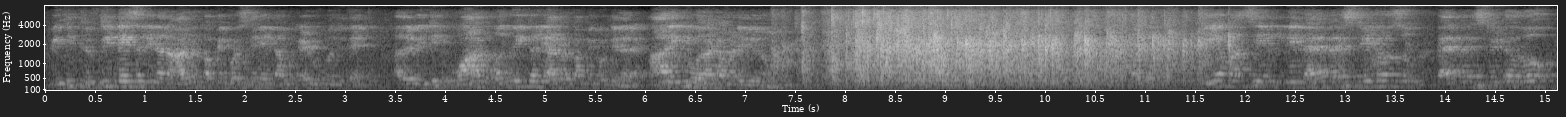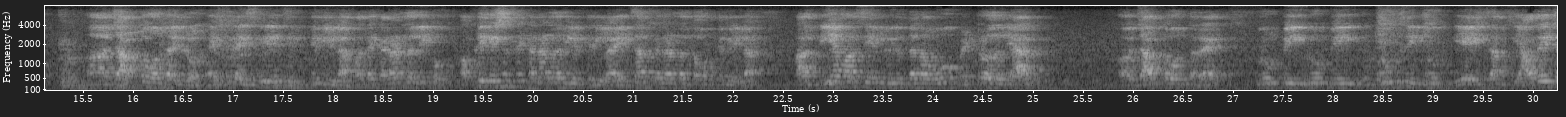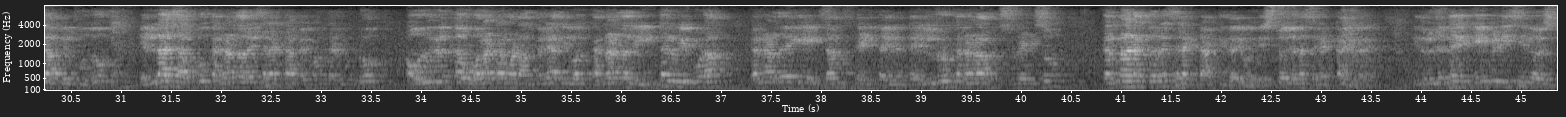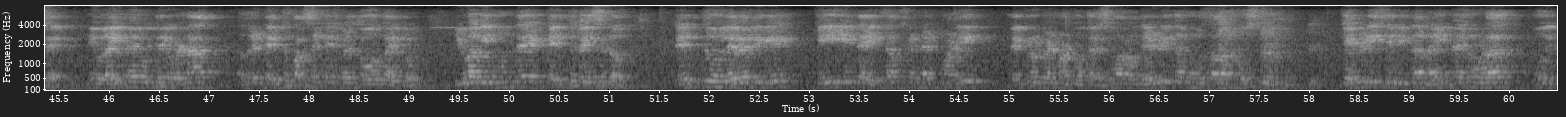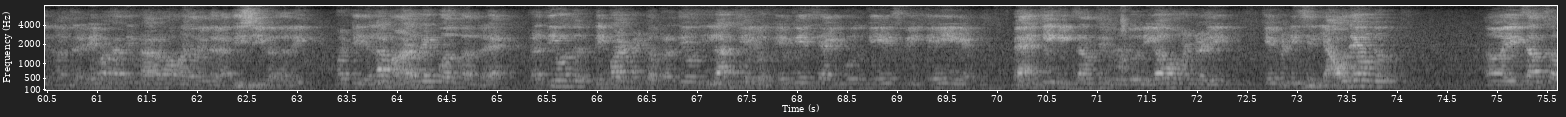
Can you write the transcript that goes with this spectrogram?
ವಿತ್ ಇನ್ ಫಿಫ್ಟೀನ್ ಡೇಸ್ ಅಲ್ಲಿ ನಾನು ಆರ್ಡರ್ ಕಾಪಿ ಕೊಡಿಸ್ತೀನಿ ಅಂತ ಹೇಳ್ಬಿಟ್ಟು ಬಂದಿದ್ದೆ. ಆದ್ರೆ ವಿತ್ ಇನ್ ವಾರ್ ಒನ್ ವೀಕ್ ಅಲ್ಲಿ ಆರ್ಡರ್ ಕಾಪಿ ಕೊಟ್ಟಿದ್ದಾರೆ ಆ ರೀತಿ ಹೋರಾಟ ಮಾಡಿದ್ವಿ ನಾವು. ಡಿಎಂಆರ್ಸಿ ಅಲ್ಲಿ ಬೇರೆ ಬೇರೆ ಸ್ಟೇಟ್ ಅವರು ಬೇರೆ ಬೇರೆ ಸ್ಟೇಟ್ ಅವರು ಜಾಬ್ ತಗೊಂತಾ ಇದ್ರು. ಆಕ್ಚುಲಿ ಎಕ್ಸ್ಪೀರಿಯನ್ಸ್ ಇರ್ತಿರ್ಲಿಲ್ಲ. ಮತ್ತೆ ಕನ್ನಡದಲ್ಲಿ ಅಪ್ಲಿಕೇಶನ್ಸ್ ಕನ್ನಡದಲ್ಲಿ ಇರ್ತಿರ್ಲಿಲ್ಲ. ಎಕ್ಸಾಮ್ ಕನ್ನಡದಲ್ಲಿ ತಗೊಂತಿರ್ಲಿಲ್ಲ. ಆ ಡಿಎಂಆರ್ಸಿ ವಿರುದ್ಧ ನಾವು ಮೆಟ್ರೋದಲ್ಲಿ ಯಾರು ಜಾಬ್ ತಗೊಂತಾರೆ group B group B group C group A exams ಯಾವುದೇ ಜಾಬ್ ಇರ್ಬೋದು. ಎಲ್ಲ ಜಾಬ್ಗೂ ಕನ್ನಡದಲ್ಲೇ ಸೆಲೆಕ್ಟ್ ಆಗ್ಬೇಕು ಅಂತ ಹೇಳ್ಬಿಟ್ಟು ಅವ್ರ ವಿರುದ್ಧ ಹೋರಾಟ ಮಾಡಾದ್ಮೇಲೆ ಅದು ಇವಾಗ ಕನ್ನಡದಲ್ಲಿ ಇಂಟರ್ವ್ಯೂ ಕೂಡ ಕನ್ನಡದಾಗೆ ಎಕ್ಸಾಮ್ಸ್ ನಡೀತಾ ಇದೆ ಅಂತ ಎಲ್ಲರೂ ಕನ್ನಡ ಸ್ಟೂಡೆಂಟ್ಸ್ ಕರ್ನಾಟಕದವರೇ ಸೆಲೆಕ್ಟ್ ಆಗ್ತಿದ್ದಾರೆ ಇವತ್ತು. ಎಷ್ಟೋ ಜನ ಸೆಲೆಕ್ಟ್ ಆಗಿದ್ದಾರೆ. ಇದ್ರ ಜೊತೆ ಕೆ ಪಿ ಡಿ ಸಿ ಅಷ್ಟೇ. ನೀವು ಲೈನ್ ಮ್ಯಾನ್ ಹುದ್ದೆಗಳನ್ನ ಅಂದ್ರೆ ಟೆಂತ್ ಪರ್ಸೆಂಟೇಜ್ ಮೇಲೆ ತಗೋತಾ ಇದ್ರು. ಇವಾಗ ಇನ್ ಮುಂದೆ ಟೆಂತ್ ಬೇಸ್ಡ್ ಟೆಂತ್ ಲೆವೆಲ್ಗೆ ಕೆ ಇಂದ ಎಕ್ಸಾಮ್ಸ್ ಕಂಡಕ್ಟ್ ಮಾಡಿ ರೆಕ್ರೂಟ್ಮೆಂಟ್ ಮಾಡ್ಕೋತಾರೆ. ಸುಮಾರು ಒಂದ್ ಎರಡರಿಂದ ಮೂರು ಸಾವಿರ post K P D C line ಕೂಡ ಅಂದ್ರೆ ನೇಮಕಾತಿ ಪ್ರಾರಂಭ ಮಾಡೋರಿದ್ದಾರೆ ಅತಿ ಶೀಘ್ರದಲ್ಲಿ. ಬಟ್ ಇದೆಲ್ಲ ಮಾಡಬೇಕು ಅಂತಂದ್ರೆ ಪ್ರತಿಯೊಂದು ಡಿಪಾರ್ಟ್ಮೆಂಟ್ ಪ್ರತಿಯೊಂದು ಇಲಾಖೆಯಲ್ಲೂ ಕೆ ಪಿ ಎಸ್ ಸಿ ಆಗಿರ್ಬೋದು K S B K banking exams ಇರ್ಬೋದು ನಿಗಮ ಮಂಡಳಿ ಕೆ ಪಿ ಟಿ ಸಿ ಯಾವುದೇ ಒಂದು ಎಕ್ಸಾಮ್ಸ್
